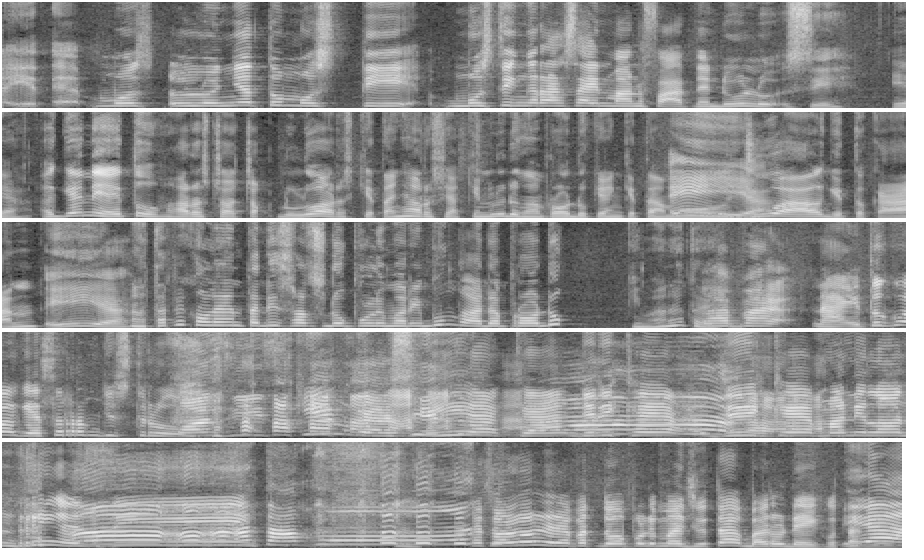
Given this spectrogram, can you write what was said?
it- eh, mus, elunya tuh mesti mesti ngerasain manfaatnya dulu sih. Ya, again ya itu harus cocok dulu, harus kitanya harus yakin dulu dengan produk yang kita mau Iya. jual gitu kan. Iya. Nah, tapi kalau yang tadi 125 ribu nggak ada produk, gimana tuh ya? Apa? Nah itu gue agak serem justru. Scheme gak sih? iya kan, jadi kayak jadi kayak money laundering gak sih? Ah, takut. Kecuali lo udah dapat 25 juta baru deh ikutan Iya.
